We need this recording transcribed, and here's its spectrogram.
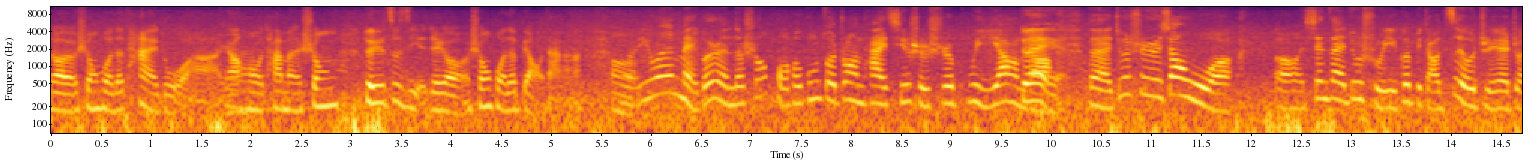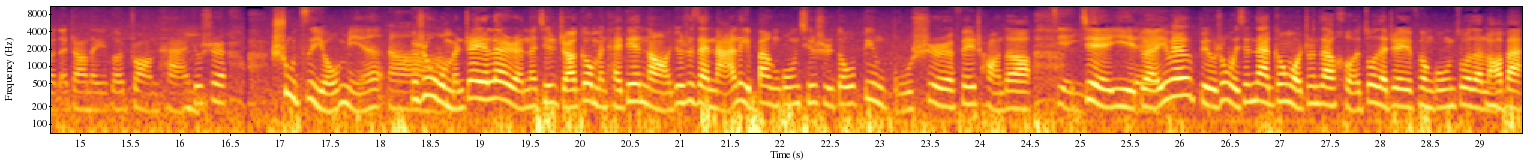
的生活的态度啊，然后他们生对于自己这个生活的表达，嗯，对，因为每个人的生活和工作状态其实是不一样的。对，对，就是像我，呃，现在就属于一个比较自由职业者的这样的一个状态，嗯。就是数字游民。啊就是我们这一类人呢，其实只要给我们台电脑，就是在哪里办公，其实都并不是非常的介意介意。对对，因为比如说我现在跟我正在合作的这一份工作的老板，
